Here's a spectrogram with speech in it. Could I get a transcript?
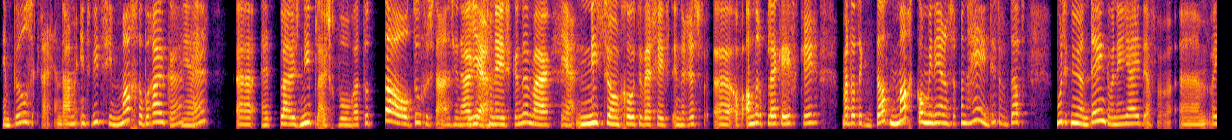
impulsen krijg en daar mijn intuïtie mag gebruiken. Hè? Eh, het pluis-niet-pluisgevoel, wat totaal toegestaan is in huisartsgeneeskunde, maar niet zo'n grote weg heeft in de rest eh, op andere plekken heeft gekregen. Maar dat ik dat mag combineren en zeggen van hé, hey, dit of dat moet ik nu aan denken wanneer jij, waar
